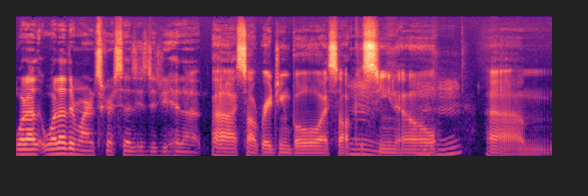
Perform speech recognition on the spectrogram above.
What other, what other Martin Scorsese's did you hit up? Uh, I saw Raging Bull. I saw Mm, Casino. mm-hmm. Um,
